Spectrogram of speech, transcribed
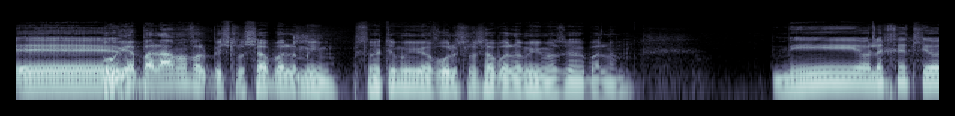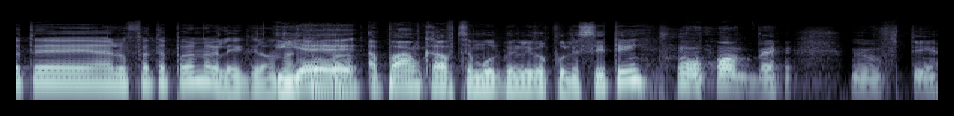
אה, הוא יהיה בלם אבל בשלושה בלמים. זאת אומרת, אם הם יעברו לשלושה בלמים, אז הוא יהיה בלם. מי הולכת להיות אה, אלופת הפרמייר ליג לעונה יהיה? הפעם קרב צמוד בין ליברפול לסיטי. מפתיע.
